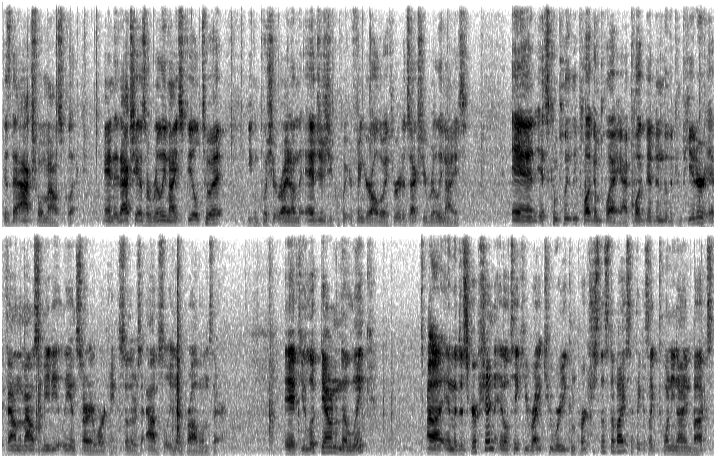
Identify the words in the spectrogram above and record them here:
is the actual mouse click. And it actually has a really nice feel to it. You can push it right on the edges, you can put your finger all the way through it, it's actually really nice. And it's completely plug and play. I plugged it into the computer, it found the mouse immediately and started working, so there's absolutely no problems there. If you look down in the link uh, in the description, it'll take you right to where you can purchase this device. I think it's like 29 bucks.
